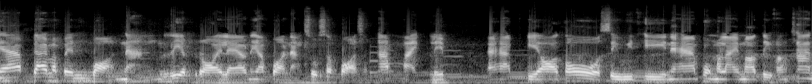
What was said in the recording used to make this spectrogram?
นะครับได้มาเป็นเบาะหนังเรียบร้อยแล้วนะครับเบาะหนังสุดสปอร์ตสภาพใหม่คลิป นะครับเกียร์ออโต้ CVT นะฮะพวงมาลัยมัลติฟังก์ชัน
